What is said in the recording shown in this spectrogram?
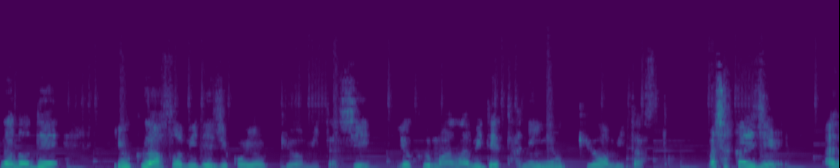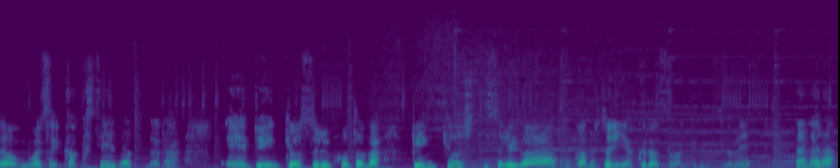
なので、よく遊びで自己欲求を満たし、よく学びで他人欲求を満たすと。まあ、社会人、あの、ごめんなさい、学生だったら、えー、勉強することが、勉強してそれが他の人に役立つわけですよね。だから、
